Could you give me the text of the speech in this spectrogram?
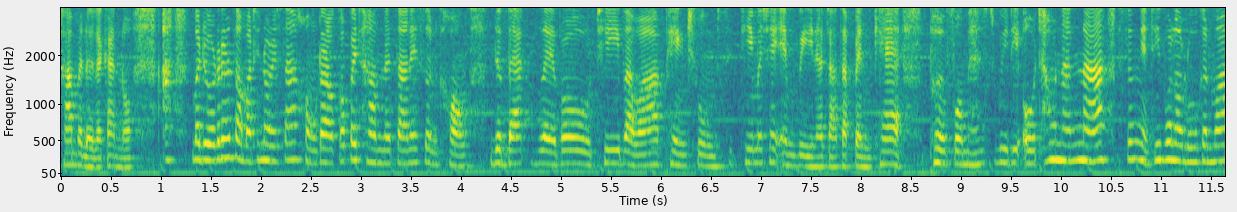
ข้ามไปเลยแล้วกันเนาะอะมาดูเรื่องต่อมาที่โนริซ่าของเราก็ไปทำนะจ๊ะ ในส่วนของ The Back Label ที่แบบว่าเพลงชุมที่ไม่ใช่ MV นะจ๊ะ แต่เป็นแค่ performance video เท่านั้นนะ ซึ่งอย่างที่พวกเรารู้กันว่า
